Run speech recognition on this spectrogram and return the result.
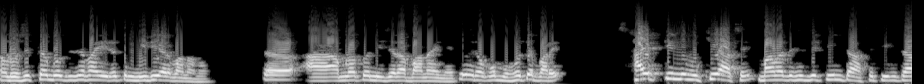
কারণ রশিদ খান বলতেছে, ভাই, এটা তো মিডিয়ার বানানো। আমরা তো নিজেরা বানাই নাই। তো এরকম হতে পারে। সাইড কিন্তু মুখিয়ে আছে। বাংলাদেশের যে টিমটা আছে টিমটা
